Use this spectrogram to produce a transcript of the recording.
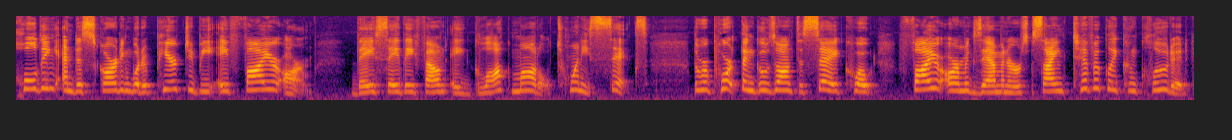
holding and discarding what appeared to be a firearm. They say they found a Glock Model 26. The report then goes on to say, quote, firearm examiners scientifically concluded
